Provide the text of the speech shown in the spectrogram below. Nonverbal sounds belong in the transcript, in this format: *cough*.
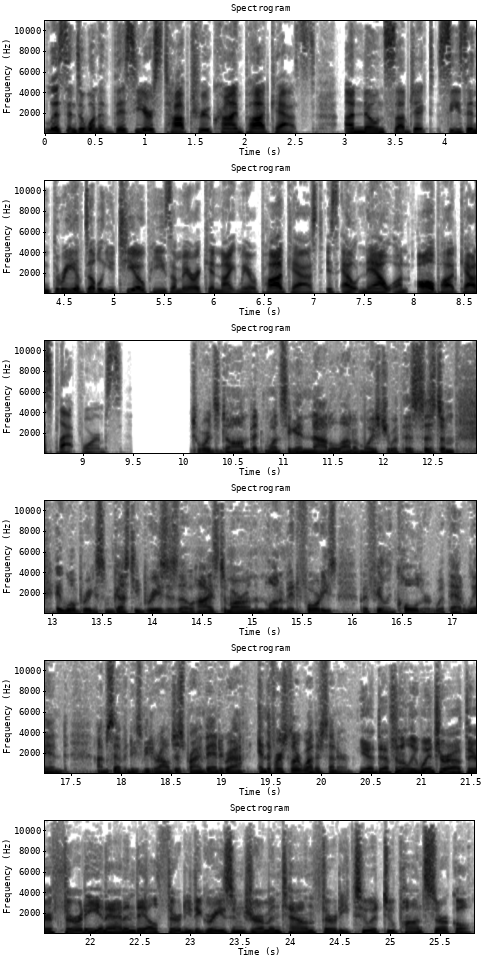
Listen to one of this year's top true crime podcasts. Unknown Subject, Season 3 of WTOP's American Nightmare podcast is out now on all podcast platforms. Towards dawn, but once again, not a lot of moisture with this system. It will bring some gusty breezes, though. Highs tomorrow in the low to mid 40s, but feeling colder with that wind. I'm 7 News meteorologist Brian van de Graaff in the First Alert Weather Center. Yeah, definitely winter out there. 30 in Annandale, 30 degrees in Germantown, 32 at DuPont Circle.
